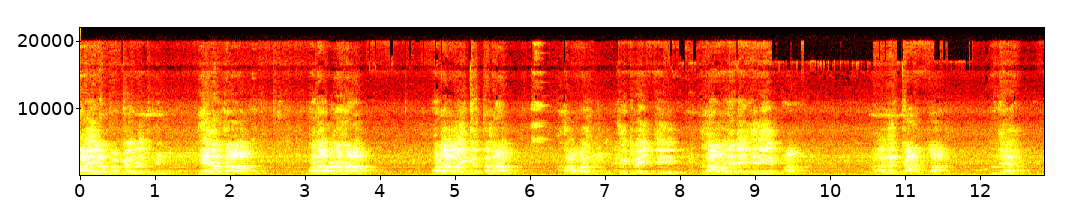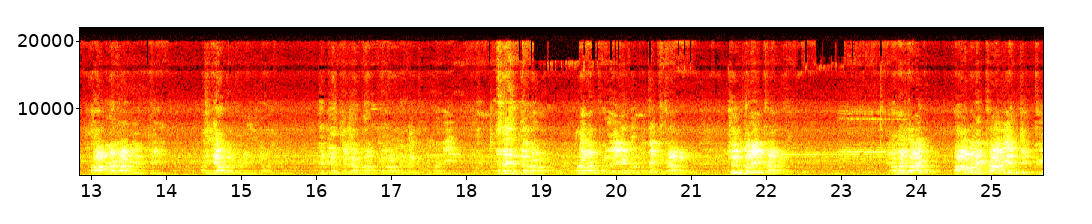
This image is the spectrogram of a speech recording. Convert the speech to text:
ஆயிரம் பக்கங்களுக்கு மேல். ஏனென்றால் படவனால் வட ஆதிக்கத்தனால் ராவன் தூக்கி வைத்து ராவணனை எரியிருப்பான் அதற்காகத்தான் இந்த ராவண காவியத்தை ஐயா வெளியிட்டார்கள் கிட்டத்தட்ட நாற்பது ஆண்டுகளுக்கு முன்னாடி இந்த ரா- புலவர் எங்கள் பக்கத்துக்காரர் செந்துரைக்காரர். அவர்தான் ராவண காவியத்துக்கு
